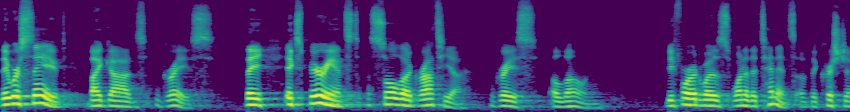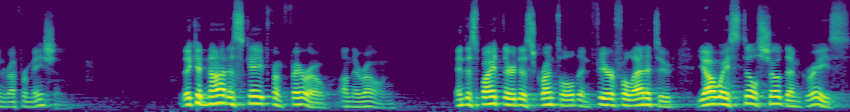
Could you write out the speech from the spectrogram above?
They were saved by God's grace. They experienced sola gratia, grace alone, before it was one of the tenets of the Christian Reformation. They could not escape from Pharaoh on their own. And despite their disgruntled and fearful attitude, Yahweh still showed them grace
